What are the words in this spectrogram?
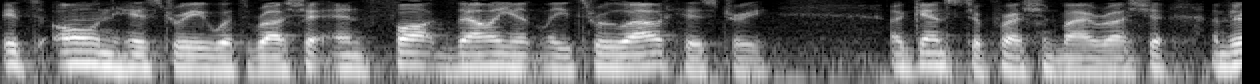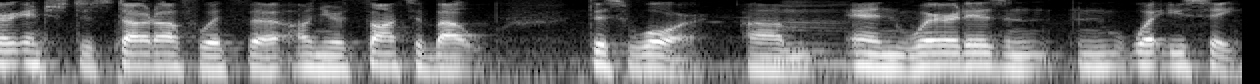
its own history with Russia and fought valiantly throughout history against oppression by Russia, I'm very interested to start off with uh, on your thoughts about this war um, mm. and where it is and, and what you see.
